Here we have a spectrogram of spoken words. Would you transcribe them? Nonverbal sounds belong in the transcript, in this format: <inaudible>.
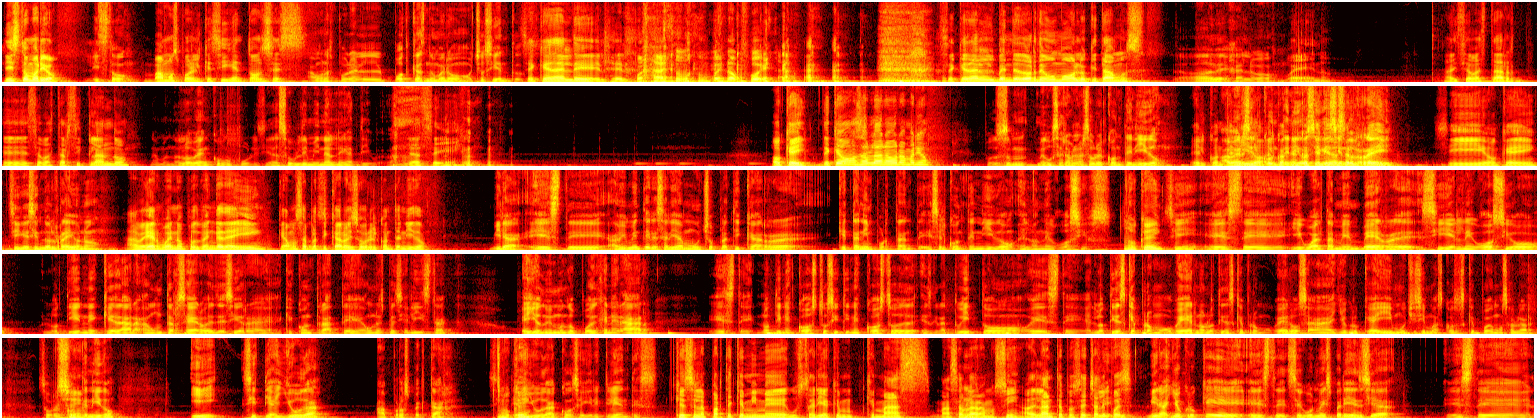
Listo, Mario. Listo. Vamos por el que sigue entonces. Vámonos por el podcast número 800. Se queda el de... el- el- <laughs> bueno, pues. <laughs> ¿Se queda el vendedor de humo o lo quitamos? No, déjalo. Bueno. Ahí se va a estar, eh, se va a estar ciclando. Nada más no lo vean como publicidad subliminal negativa. Ya sé. <laughs> ok, ¿de qué vamos a hablar ahora, Mario? Pues mm, me gustaría hablar sobre el contenido. El A ver si el contenido. con- contenido sigue siendo el el rey. rey. Sí, ok. ¿Sigue siendo el rey o no? A ver, bueno, pues venga de ahí. ¿Qué vamos a platicar hoy sobre el contenido? Mira, este, a mí me interesaría mucho platicar qué tan importante es el contenido en los negocios. Ok. ¿sí? Este, igual también ver eh, si el negocio lo tiene que dar a un tercero, es decir, eh, que contrate a un especialista. Ellos mismos lo pueden generar. Este, no tiene costo, si tiene costo, es gratuito, este, lo tienes que promover, no lo tienes que promover. O sea, yo creo que hay muchísimas cosas que podemos hablar sobre el Sí. contenido. Y si te ayuda a prospectar, si te ayuda a conseguir clientes. Que esa es la parte que a mí me gustaría que, que más, más habláramos. Sí, adelante, pues échale pues. Mira, yo creo que este, según mi experiencia, este,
